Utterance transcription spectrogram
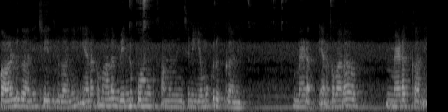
కాళ్ళు కానీ చేతులు కానీ వెనకమాల వెన్నుపోముకు సంబంధించిన ఎముకలకు కానీ మెడ వెనకమాల మెడకు కానీ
